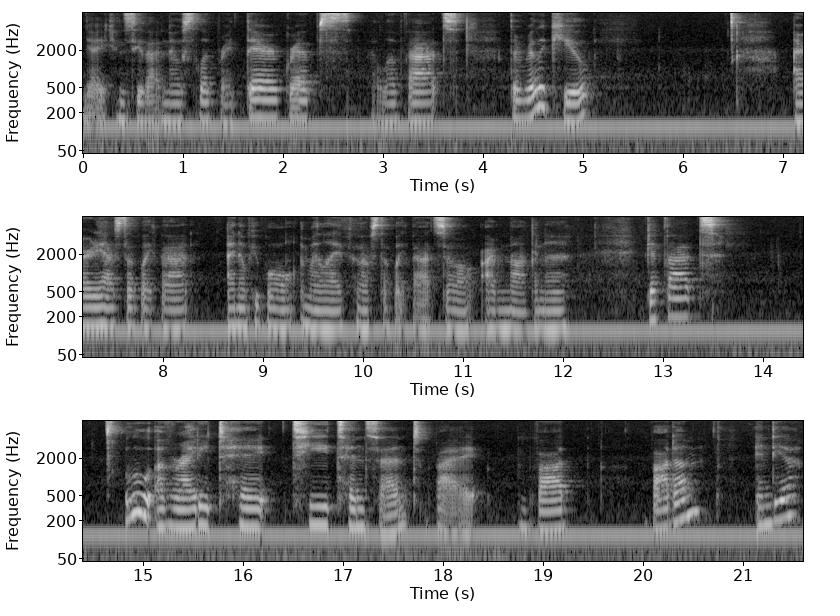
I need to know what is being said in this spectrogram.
yeah you can see that no slip right there grips I love that they're really cute I already have stuff like that I know people in my life who have stuff like that so I'm not gonna get that ooh, a variety tea, tea tin scent by Vad, Vahdam, India.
